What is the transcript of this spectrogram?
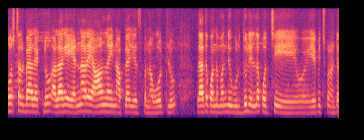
పోస్టల్ బ్యాలెట్లు అలాగే ఎన్ఆర్ఐ ఆన్లైన్ అప్లై చేసుకున్న ఓట్లు లేకపోతే కొంతమంది వృద్ధులు ఇళ్ళకొచ్చి వేయించుకుని అంటే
